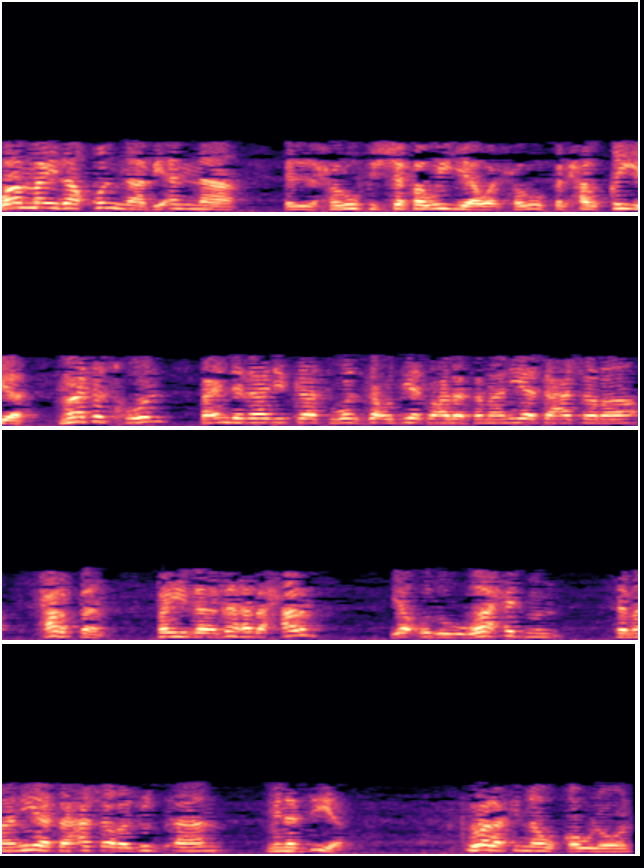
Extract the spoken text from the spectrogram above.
وأما إذا قلنا بأن الحروف الشفوية والحروف الحلقية ما تدخل فعند ذلك توزع الدية على ثمانية عشر حرفا. فإذا ذهب حرف يأخذ واحد من ثمانية عشر جزءا من الدية. ولكنه قول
